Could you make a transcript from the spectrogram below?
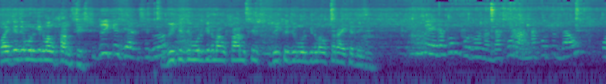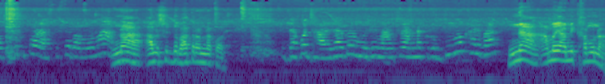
কয় কেজি মুরগির মাংস আনছিস? দুই কেজি আনছি দুই কেজি মুরগির মাংস আনছিস দুই কেজি মুরগির মাংস রাইখে দিবি। তুমি এরকম করব না দেখো রান্না করতে দাও কতদিন পর আসতেছে বাবা মা? না আলু সিদ্ধ ভাত রান্না কর। দেখো ঝাল ঝাল করে মুরগির মাংস রান্না করুন তুমিও খাইবা? না আমি আমি খামো না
